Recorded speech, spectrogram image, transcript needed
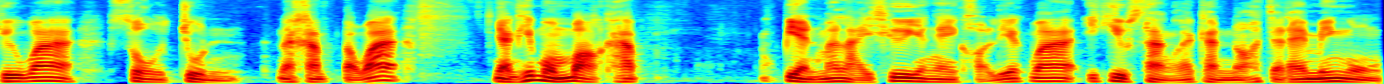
ชื่อว่าโซจุนนะครับ แต่ว่าอย่างที่ผมบอกครับ เปลี่ยนมาหลายชื่อยังไงขอเรียกว่าอีคิวซังแล้วกันเนาะจะได้ไม่งง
